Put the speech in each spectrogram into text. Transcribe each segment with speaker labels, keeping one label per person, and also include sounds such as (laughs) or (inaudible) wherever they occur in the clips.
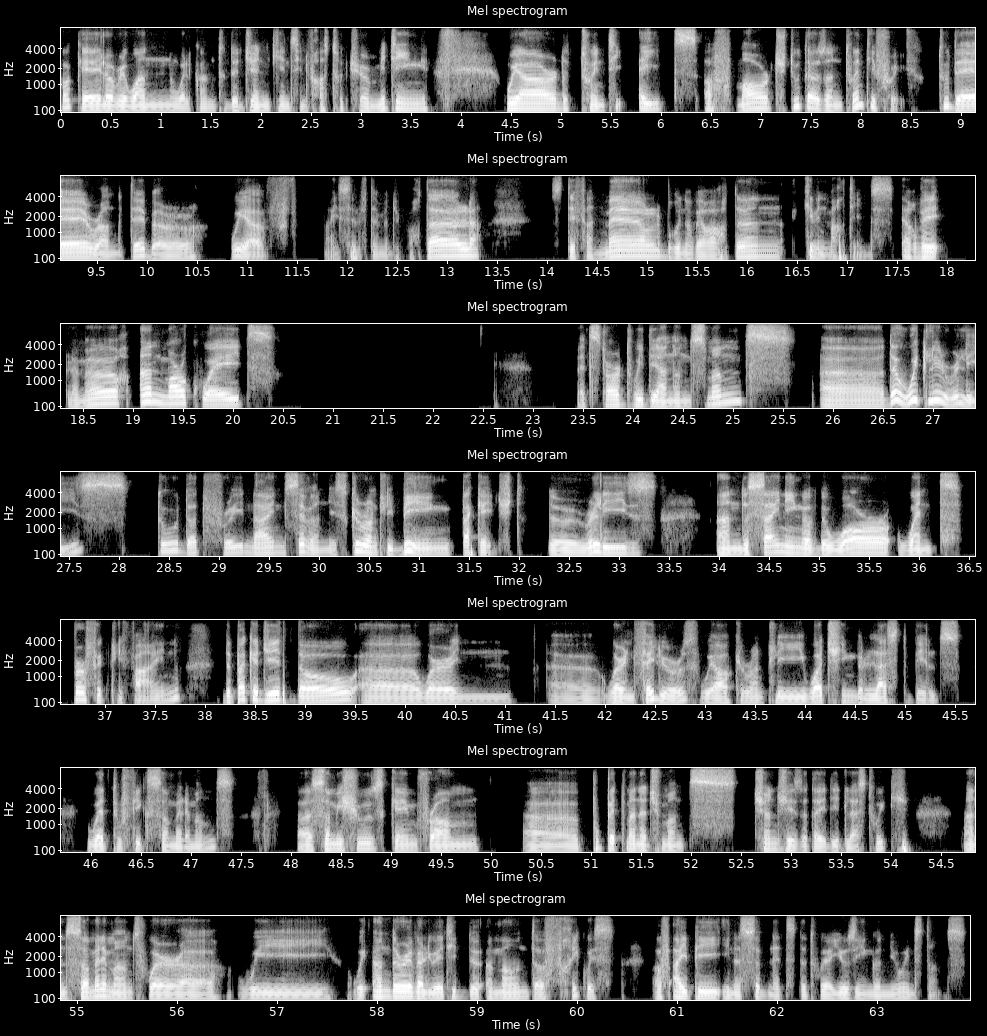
Speaker 1: Okay, hello everyone. Welcome to the Jenkins infrastructure meeting. We are the 28th of March 2023. Today, around the table, we have myself, Damien Duportal, Stéphane Merle, Bruno Verachten, Kevin Martens, Hervé Lemeur, and Mark Waits. Let's start with the announcements. Uh, the weekly release 2.397 is currently being packaged. The release and the signing of the war went perfectly fine. The packages, though, uh, were in uh, were in failures. We are currently watching the last builds. We had to fix some elements. Uh, some issues came from uh, Puppet management changes that I did last week and some elements where uh, we we under-evaluated the amount of requests of IP in a subnet that we are using a new instance.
